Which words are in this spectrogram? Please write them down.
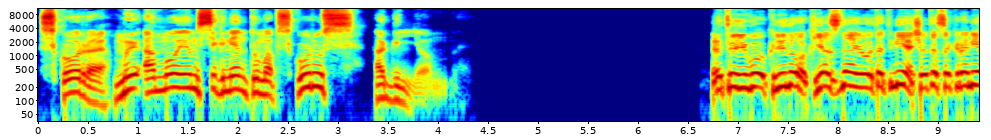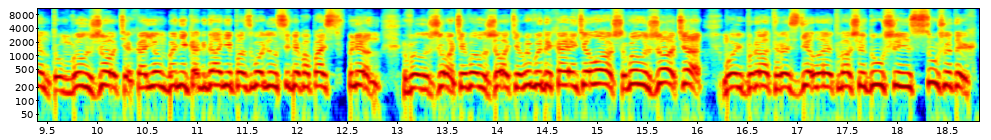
Скоро мы омоем сегментум обскурус огнем. «Это его клинок! Я знаю этот меч! Это Сакраментум! Вы лжете! Хайон бы никогда не позволил себе попасть в плен! Вы лжете! Вы лжете! Вы выдыхаете ложь! Вы лжете! Мой брат разделает ваши души и сушит их!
